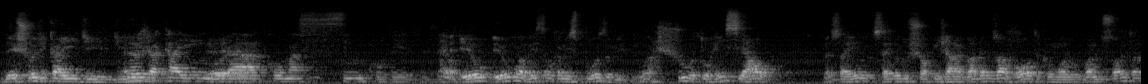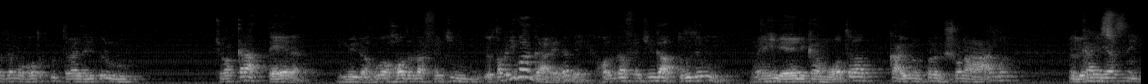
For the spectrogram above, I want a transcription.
deixou de cair de, de, Eu já caí em é, buraco umas cinco vezes. É, eu, eu uma vez estava com a minha esposa, numa chuva torrencial, nós saímos, saímos do shopping Jaraguá, demos a volta, que eu moro no Vale do Sol, então nós demos uma volta por trás ali pelo Lupo. Tinha uma cratera no meio da rua, a roda da frente, eu estava devagar, ainda bem, a roda da frente engatou, deu um, um RL com a moto, ela caiu, pranchou na água. Eu e caí assim.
